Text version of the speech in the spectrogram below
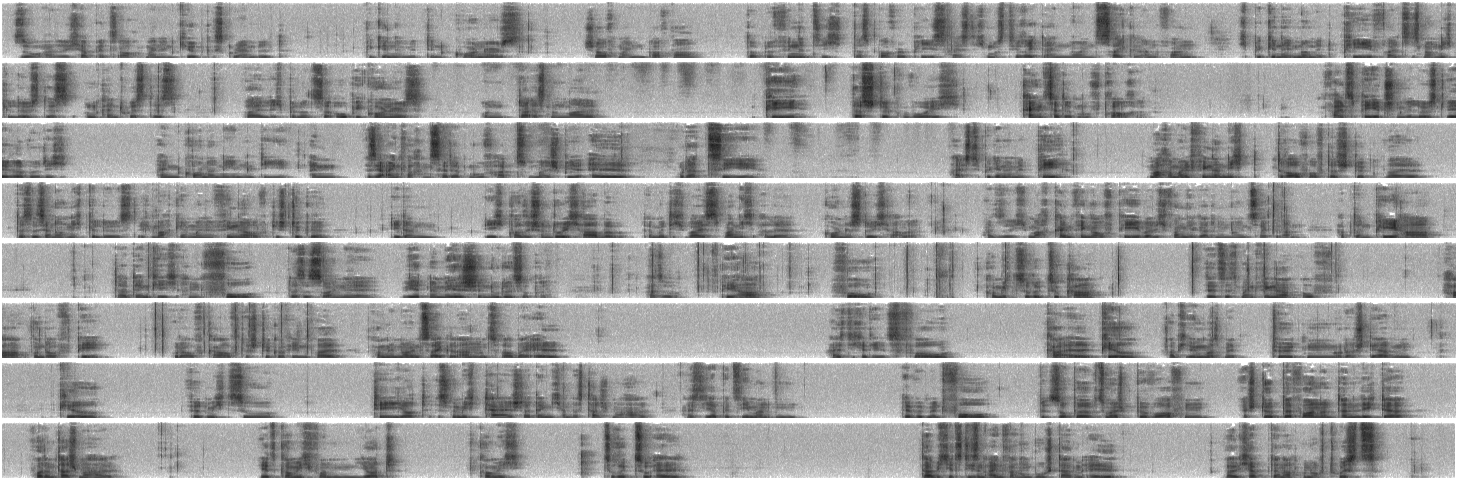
So, also ich habe jetzt auch meinen Cube gescrambled. Beginne mit den Corners. Schaue auf meinen Buffer. Dort befindet sich das Buffer Piece, heißt ich muss direkt einen neuen Cycle anfangen. Ich beginne immer mit P, falls es noch nicht gelöst ist und kein Twist ist, weil ich benutze OP Corners und da ist nun mal P das Stück, wo ich kein Setup Move brauche. Falls P jetzt schon gelöst wäre, würde ich einen Corner nehmen, die einen sehr einfachen Setup Move hat, zum Beispiel L oder C. Heißt, ich beginne mit P, mache meinen Finger nicht drauf auf das Stück, weil das ist ja noch nicht gelöst. Ich mache gerne meine Finger auf die Stücke, die dann, die ich quasi schon durch habe, damit ich weiß, wann ich alle Corners durch habe. Also ich mache keinen Finger auf P, weil ich fange hier gerade einen neuen Cycle an. Hab dann PH, da denke ich an Pho, das ist so eine vietnamesische Nudelsuppe. Also PH, Pho, komme ich zurück zu K, setze jetzt meinen Finger auf H und auf P oder auf K auf das Stück auf jeden Fall. Fange einen neuen Cycle an und zwar bei L. Heißt, ich hätte jetzt Foe, KL, Kill, habe ich irgendwas mit töten oder sterben. Kill führt mich zu TJ, ist für mich Taj, da denke ich an das Taj Mahal. Heißt, ich habe jetzt jemanden, der wird mit Faux-Suppe zum Beispiel beworfen, er stirbt davon und dann liegt er vor dem Taj Mahal. Jetzt komme ich von J, komme ich zurück zu L. Da habe ich jetzt diesen einfachen Buchstaben L, weil ich habe danach nur noch Twists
